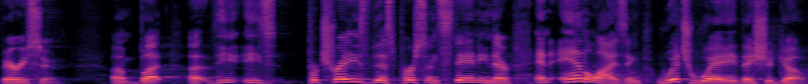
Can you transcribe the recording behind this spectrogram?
very soon. Um, but uh, he portrays this person standing there and analyzing which way they should go.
